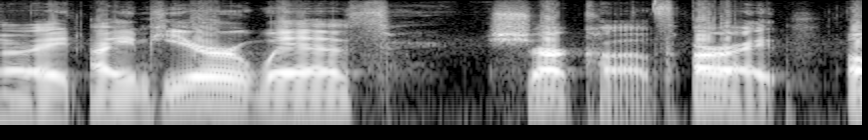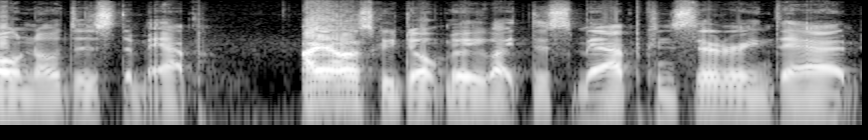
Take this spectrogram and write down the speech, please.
Alright, I am here with Sharkov. Alright. Oh no, this is the map. I honestly don't really like this map considering that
